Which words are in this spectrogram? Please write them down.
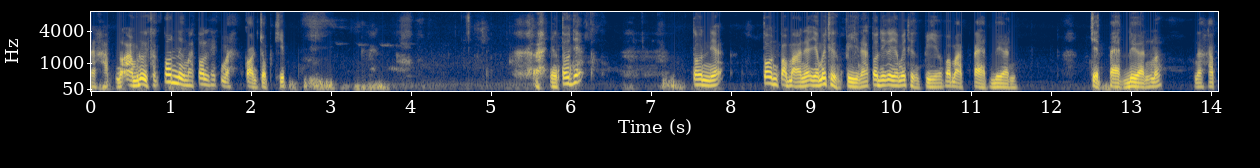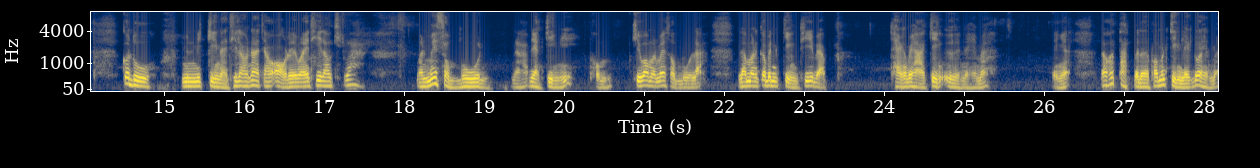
นะครับเนาะอะมาดูอีกสักต้นหนึ่งมาต้นเล็กมาก่อนจบคลิปอะอย่างต้นเนี้ยต้นเนี้ยต้นประมาณเนี้ยยังไม่ถึงปีนะ ต้นนี้ก็ยังไม่ถึงปีประมาณแปดเดือน เจ็ดแปดเดือนมั้งนะครับ ก็ดูมันมีกิ่งไหนที่เราน่าจะเอาออกเลยไหมที่เราคิดว่า มันไม่สมบูรณ์นะครับ อย่างกิ่งนี้ผมคิดว่ามันไม่สมบูรณ์แล้ว แล้วมันก็เป็นกิ่งที่แบบแทงไปหากิ่งอื่นเห็นไหมอย่างเงี้ย แล้วก็ตัดไปเลยเพราะมันกิ่งเล็กด้วยเห็นไหม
